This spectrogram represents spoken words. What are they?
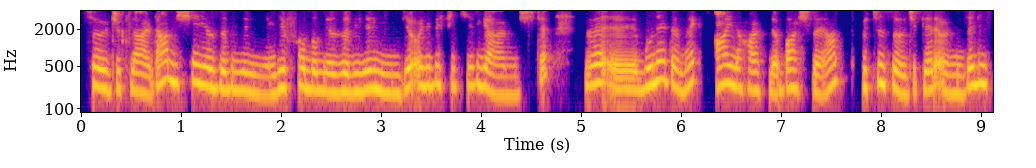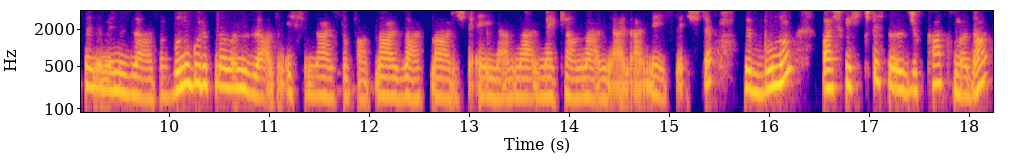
sözcüklerden bir şey yazabilir miyim, bir fable yazabilir miyim diye öyle bir fikir gelmişti. Ve e, bu ne demek? Aynı harfle başlayan bütün sözcükleri önünüze listelemeniz lazım. Bunu gruplamanız lazım. İsimler, sıfatlar, zarflar, işte eylemler, mekanlar, yerler neyse işte. Ve bunu başka hiçbir sözcük katmadan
